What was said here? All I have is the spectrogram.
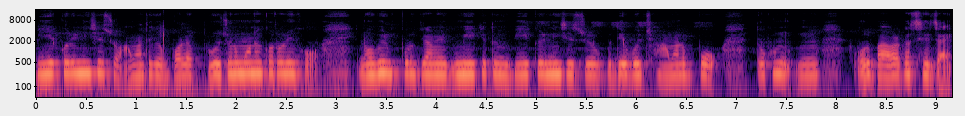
বিয়ে করে নিয়ে আমাদেরকে বলার প্রয়োজন মনে করো রেখো নবীনপুর গ্রামের মেয়েকে তুমি বিয়ে করে নিয়ে এসেছ দিয়ে বলছো আমার বউ? তখন ওর বাবার কাছে যায়,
